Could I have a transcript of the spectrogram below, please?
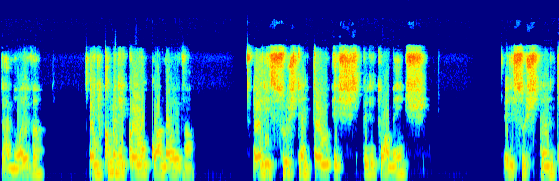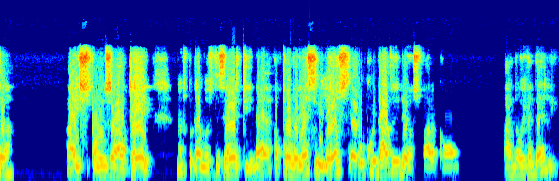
da noiva, ele comunicou com a noiva, ele sustentou espiritualmente ele sustenta a esposa até nós podemos dizer que né, a providência de Deus é o cuidado de Deus para com a noiva dele.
